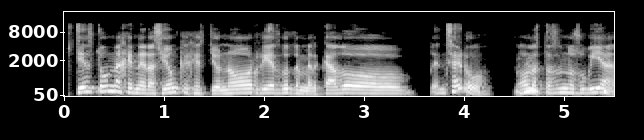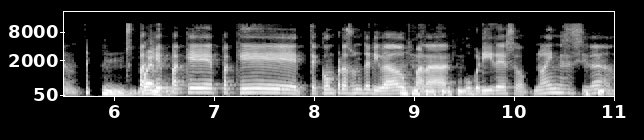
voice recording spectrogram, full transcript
pues, tienes toda una generación que gestionó riesgos de mercado en cero, ¿no? Las tasas no subían. ¿Para qué, para qué, para qué te compras un derivado para cubrir eso? No hay necesidad.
